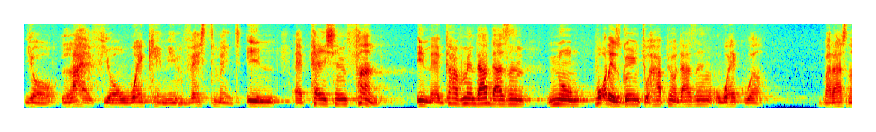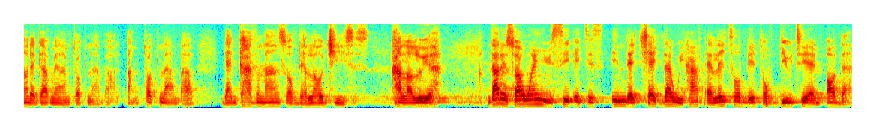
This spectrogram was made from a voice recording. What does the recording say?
your life, your working investment in a pension fund, in a government that doesn't know what is going to happen or doesn't work well. But that's not the government I'm talking about. I'm talking about the governance of the Lord Jesus. Hallelujah. That is why when you see it is in the church that we have a little bit of beauty and order.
